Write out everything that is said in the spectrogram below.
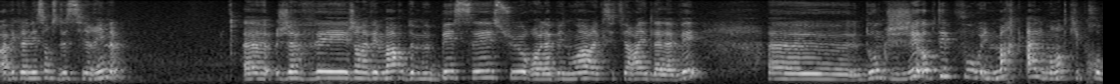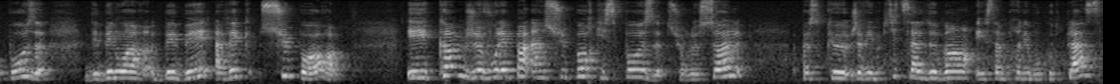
avec la naissance de Cyrine. J'en avais marre de me baisser sur la baignoire, etc. et de la laver. Euh, donc j'ai opté pour une marque allemande qui propose des baignoires bébés avec support. Et comme je voulais pas un support qui se pose sur le sol, parce que j'avais une petite salle de bain et ça me prenait beaucoup de place,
